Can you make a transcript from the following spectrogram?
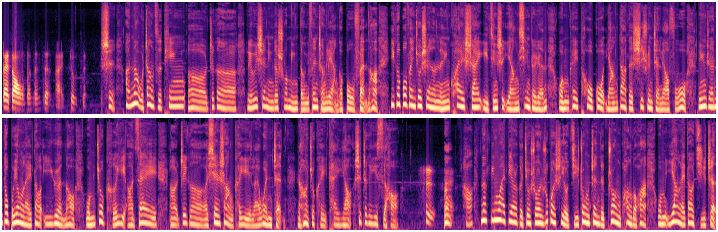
带到我们门诊来就诊。是啊，那我这样子听呃，这个刘医师您的说明，等于分成两个部分哈。一个部分就是呢，您快筛已经是阳性的人，我们可以透过阳大的视讯诊疗服务，您人都不用来到医院，然后我们就可以啊，在呃这个线上可以来问诊，然后就可以开药，是这个意思哈。是，嗯，好。那另外第二个就是说，如果是有急重症的状况的话，我们一样来到急诊，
